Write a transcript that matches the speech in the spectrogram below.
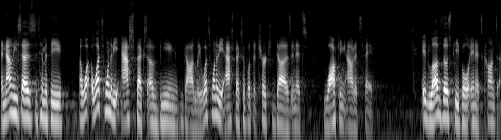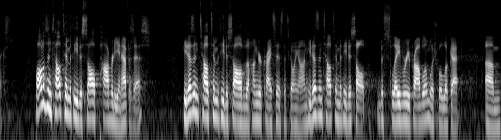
And now he says to Timothy, what, what's one of the aspects of being godly? What's one of the aspects of what the church does in its walking out its faith? It loves those people in its context. Paul doesn't tell Timothy to solve poverty in Ephesus. He doesn't tell Timothy to solve the hunger crisis that's going on. He doesn't tell Timothy to solve the slavery problem, which we'll look at um,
